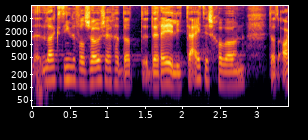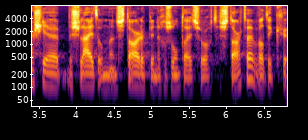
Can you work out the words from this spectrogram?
laat ik het in ieder geval zo zeggen dat de realiteit is gewoon dat als je besluit om een start-up in de gezondheidszorg te starten, wat ik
